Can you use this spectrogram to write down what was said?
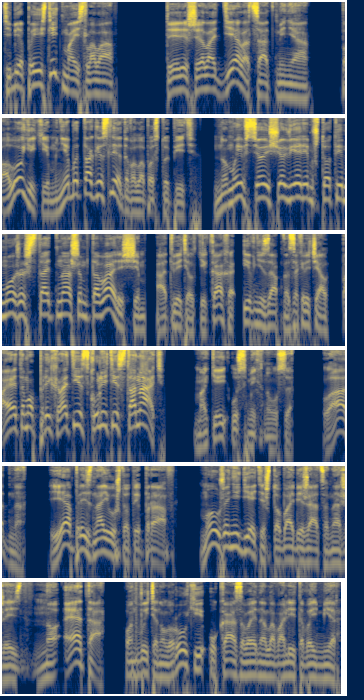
Тебе пояснить мои слова? Ты решил отделаться от меня. По логике, мне бы так и следовало поступить. Но мы все еще верим, что ты можешь стать нашим товарищем, ответил Кикаха и внезапно закричал. Поэтому прекрати скулить и стонать. Макей усмехнулся. Ладно, я признаю, что ты прав. Мы уже не дети, чтобы обижаться на жизнь. Но это... Он вытянул руки, указывая на лавалитовый мир.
